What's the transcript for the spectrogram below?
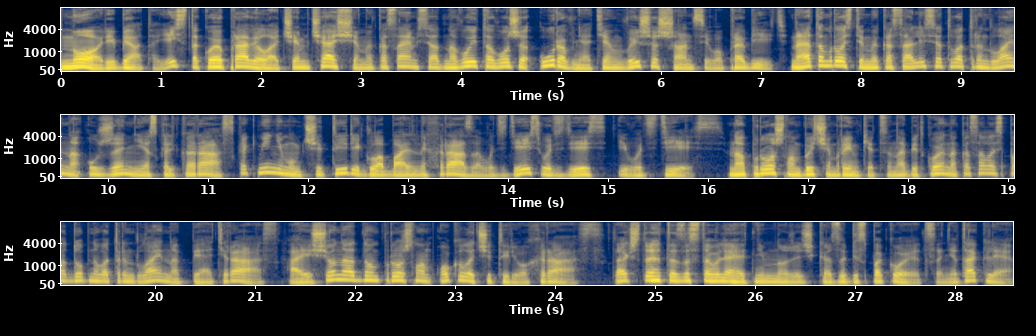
Но, ребята, есть такое правило, чем чаще мы касаемся одного и того же уровня, тем выше шанс его пробить. На этом росте мы касались этого трендлайна уже несколько раз, как минимум 4 глобальных раза, вот здесь, вот здесь и вот здесь. На прошлом бычьем рынке цена биткоина касалась подобного трендлайна 5 раз, а еще на одном прошлом около 4 раз. Так что это заставляет немножечко забеспокоиться, не так ли?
